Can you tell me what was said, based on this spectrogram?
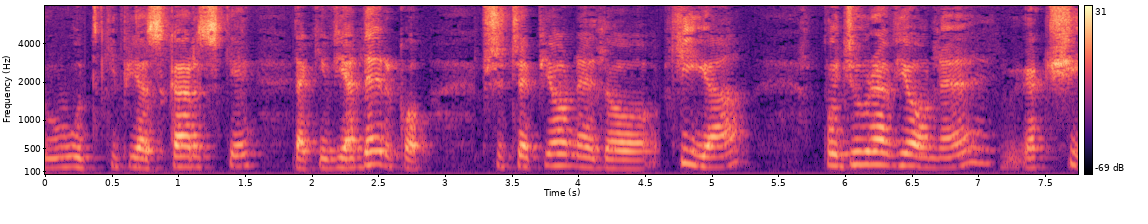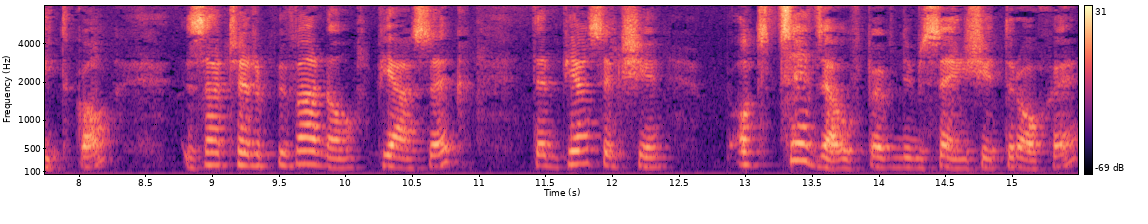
łódki piaskarskie, takie wiaderko przyczepione do kija, podziurawione jak sitko, zaczerpywano piasek, ten piasek się odcedzał w pewnym sensie trochę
